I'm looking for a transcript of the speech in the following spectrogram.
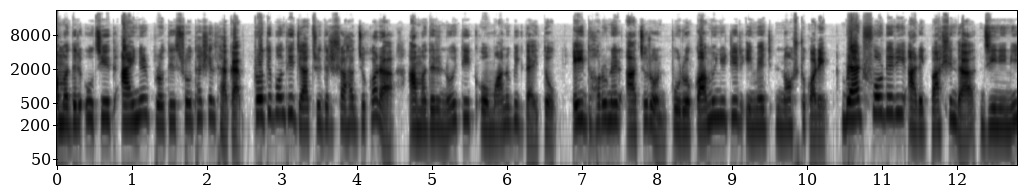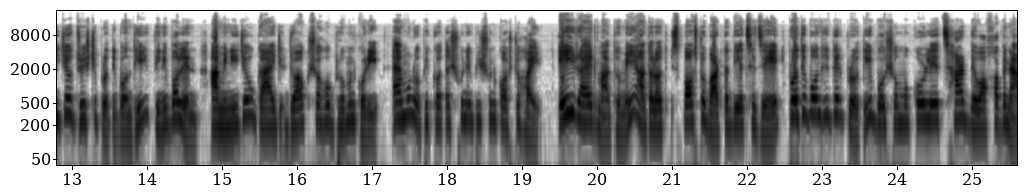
আমাদের উচিত আইনের প্রতি শ্রদ্ধাশীল থাকা। প্রতিবন্ধী যাত্রীদের সাহায্য করা আমাদের নৈতিক ও মানবিক দায়িত্ব। এই ধরনের আচরণ পুরো কমিউনিটির ইমেজ নষ্ট করে। ব্র্যাডফোর্ডেরই আরেক বাসিন্দা, যিনি নিজেও দৃষ্টি প্রতিবন্ধী, তিনি বলেন, আমি নিজেও গাইড ডগ সহ ভ্রমণ করি। এমন অভিজ্ঞতা শুনে ভীষণ কষ্ট হয়। এই রায়ের মাধ্যমে আদালত স্পষ্ট বার্তা দিয়েছে যে, প্রতিবন্ধীদের প্রতি বৈষম্য করলে ছাড় দেওয়া হবে না।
